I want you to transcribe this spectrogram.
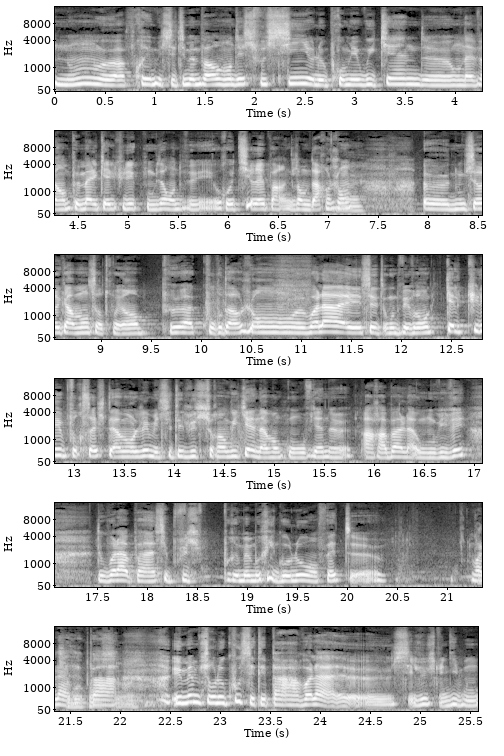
non, euh, après, mais c'était même pas vraiment des soucis. Le premier week-end, euh, on avait un peu mal calculé combien on devait retirer, par exemple, d'argent. Euh, donc c'est vrai qu'à un moment on s'est retrouvé un peu à court d'argent, euh, voilà, et on devait vraiment calculer pour s'acheter à manger, mais c'était juste sur un week-end avant qu'on revienne euh, à Rabat, là où on vivait. Donc voilà, pas, c'est plus même rigolo en fait. voilà, pas... Et même sur le coup, c'était pas. Voilà, c'est juste, je lui dis, bon,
